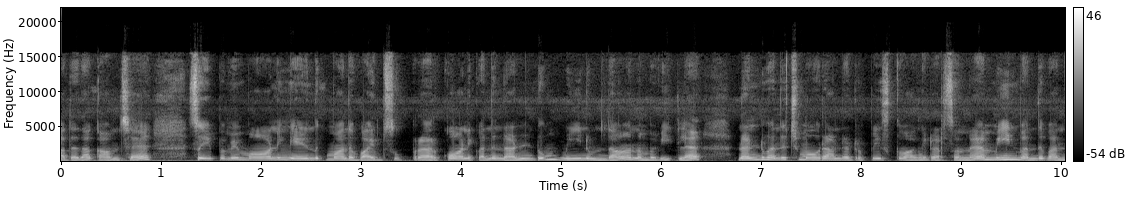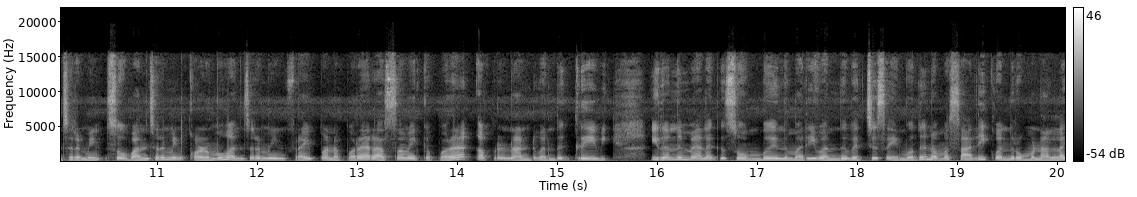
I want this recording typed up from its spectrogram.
அதை தான் காமிச்சேன். ஸோ எப்போவுமே மார்னிங் எழுந்துக்குமா அந்த வைப் சூப்பராக இருக்கும். அன்றைக்கி வந்து நண்டும் மீனும் தான் நம்ம வீட்டில் நண்டு வந்து சும்மா ஒரு ஹண்ட்ரட் ருபீஸ்க்கு வாங்கிட்டு வர சொன்னேன். மீன் வந்து வஞ்சர மீன். ஸோ வஞ்சர மீன் குழம்பு வஞ்சர மீன் ஃப்ரை பண்ண போகிறேன் ரசம் வைக்க போகிறேன் அப்புறம் நண்டு வந்து கிரேவி இது வந்து மிளகு சோம்பு இந்த மாதிரி வந்து வச்சு செய்யும்போது நம்ம சளிக்கு வந்து ரொம்ப நல்லா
